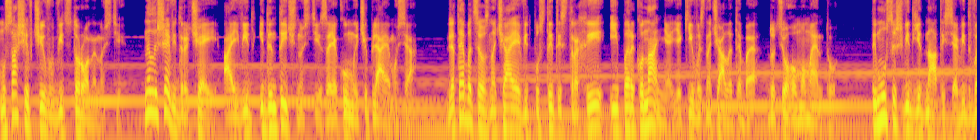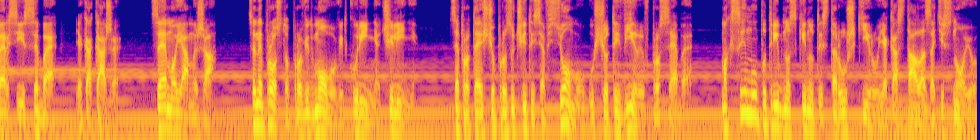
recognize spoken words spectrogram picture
Мусаші вчив відстороненості не лише від речей, а й від ідентичності, за яку ми чіпляємося. Для тебе це означає відпустити страхи і переконання, які визначали тебе до цього моменту. Ти мусиш від'єднатися від версії себе, яка каже: це моя межа. Це не просто про відмову від куріння чи ліні. Це про те, щоб розучитися всьому, у що ти вірив про себе. Максиму потрібно скинути стару шкіру, яка стала затісною.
